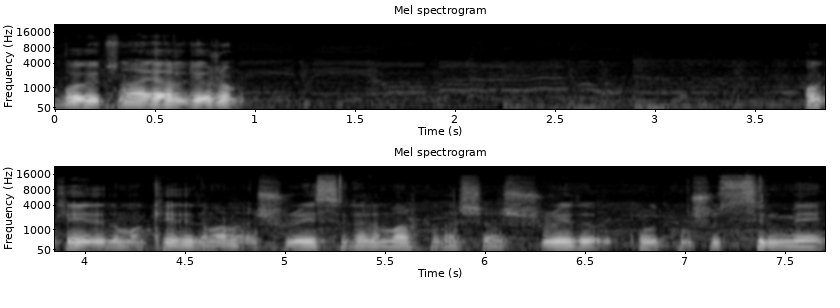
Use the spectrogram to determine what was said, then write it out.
Boyutunu ayarlıyorum. Okey dedim okey dedim. Hemen şurayı silelim arkadaşlar. Şurayı da unutmuşuz silmeyi.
